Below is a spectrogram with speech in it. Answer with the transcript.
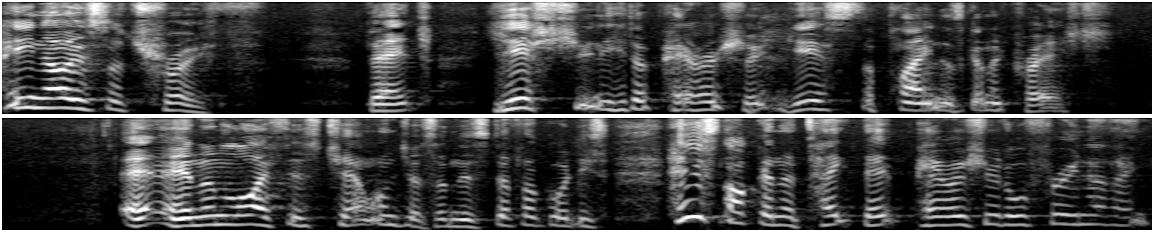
He knows the truth that Yes, you need a parachute. Yes, the plane is going to crash. And in life, there's challenges and there's difficulties. He's not going to take that parachute all for anything.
